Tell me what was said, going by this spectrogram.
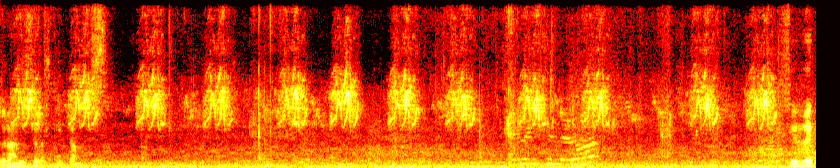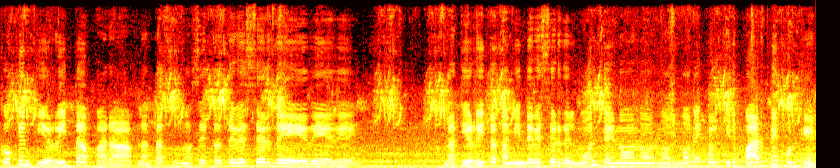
Grandes se las quitamos. Si recogen tierrita para plantar sus macetas debe ser de, la tierrita también debe ser del monte no no no, no de cualquier parte porque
